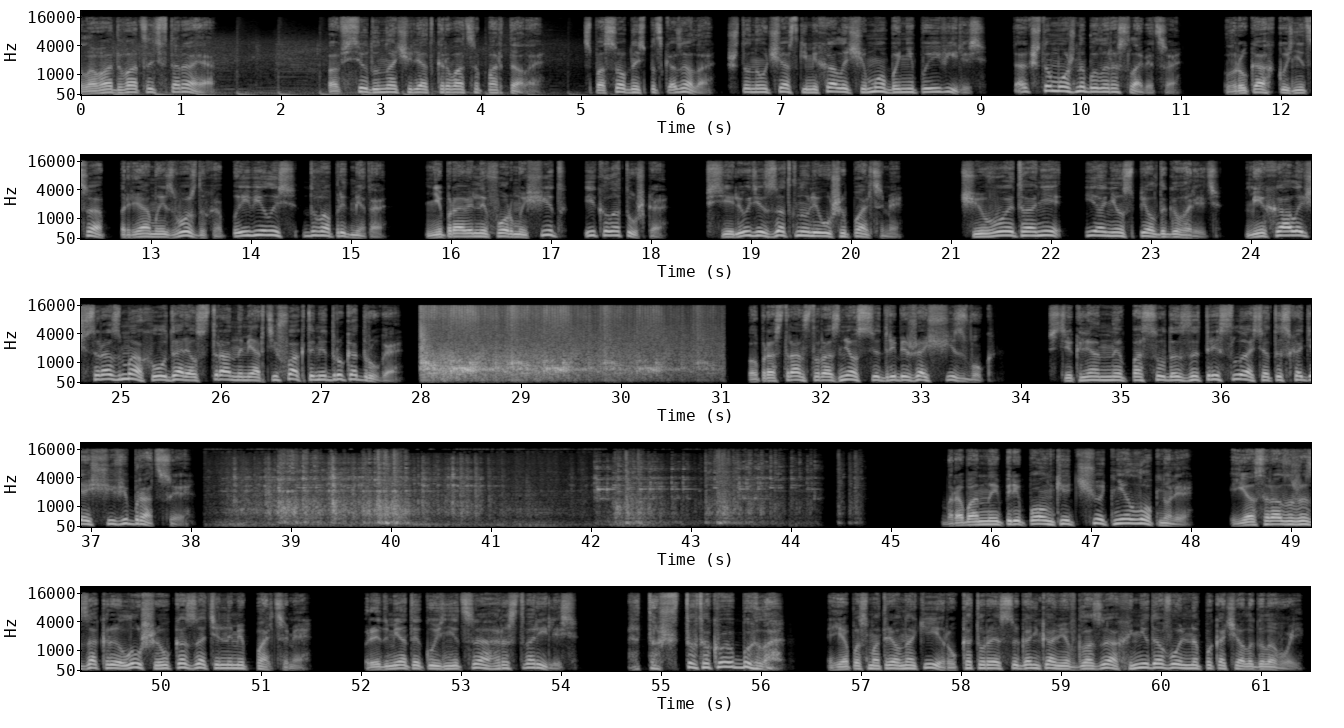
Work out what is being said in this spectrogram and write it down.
Глава 22. Повсюду начали открываться порталы. Способность подсказала, что на участке Михалыча мобы не появились, так что можно было расслабиться. В руках кузнеца прямо из воздуха появилось два предмета. Неправильной формы щит и колотушка. Все люди заткнули уши пальцами. Чего это они, я не успел договорить. Михалыч с размаху ударил странными артефактами друг от друга. По пространству разнесся дребезжащий звук. Стеклянная посуда затряслась от исходящей вибрации. Барабанные перепонки чуть не лопнули. Я сразу же закрыл уши указательными пальцами. Предметы кузнеца растворились. «Это что такое было?» Я посмотрел на Киру, которая с огоньками в глазах недовольно покачала головой.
